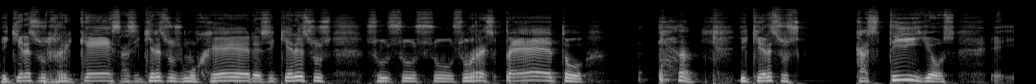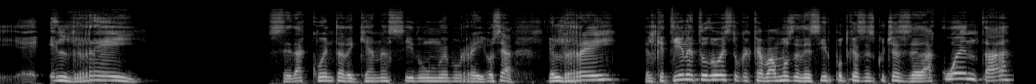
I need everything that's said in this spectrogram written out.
y quiere sus riquezas y quiere sus mujeres y quiere sus, su, su, su, su respeto y quiere sus castillos. Eh, el rey se da cuenta de que ha nacido un nuevo rey. O sea, el rey, el que tiene todo esto que acabamos de decir, podcast escucha, se da cuenta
